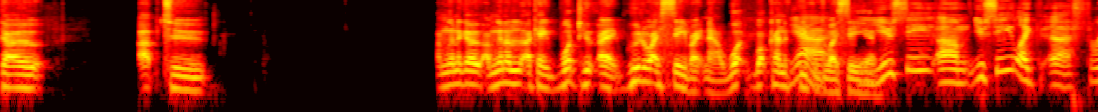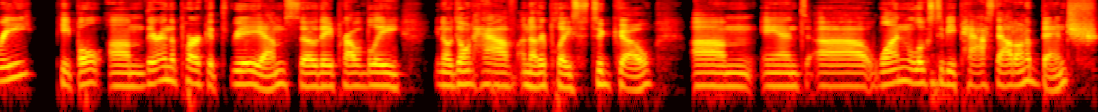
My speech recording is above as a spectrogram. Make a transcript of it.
go up to. I'm gonna go. I'm gonna. Okay, what do? All right, who do I see right now? What what kind of Yeah, people do I see here? You see, um, you see like uh, three people. Um, they're in the park at 3 a.m., so they probably you know don't have another place to go. Um, and uh, one looks to be passed out on a bench.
